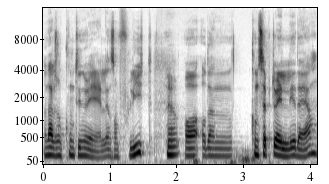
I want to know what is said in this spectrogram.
men det er liksom kontinuerlig en sånn flyt. Ja. Og, og den konseptuelle ideen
